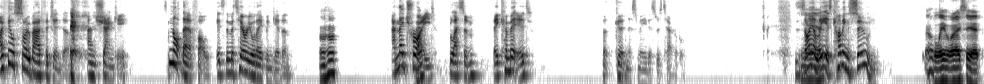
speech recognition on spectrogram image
I feel so bad for Jinder and Shanky. It's not their fault. It's the material they've been given, Mm-hmm. and they tried. Bless them. They committed, but goodness me, this was terrible. Xia Yeah. Lee is coming soon. I'll believe it when I see it.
